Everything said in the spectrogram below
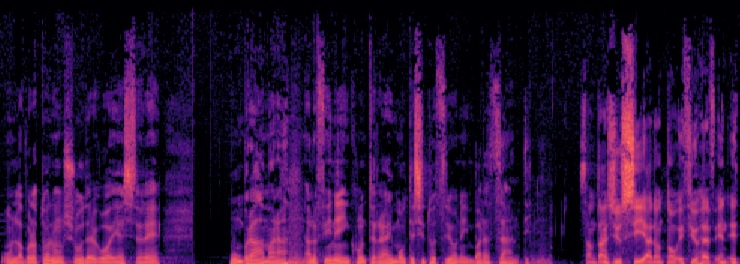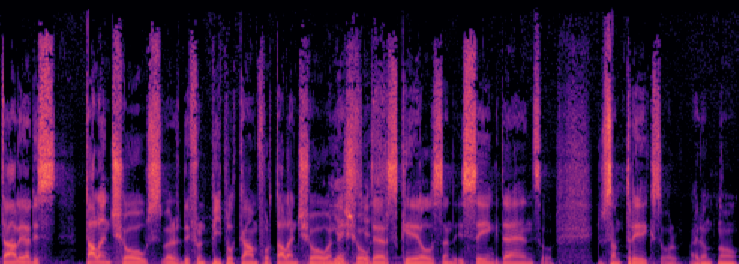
un lavoratore, un shooter, vuoi essere Un brahmana alla fine incontrerai molte situazioni imbarazzanti. Sometimes you see, I don't know if you have in Italia this talent shows where different people come for talent show and they Yes, show yes. their skills and they sing, dance, or do some tricks, or I don't know.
